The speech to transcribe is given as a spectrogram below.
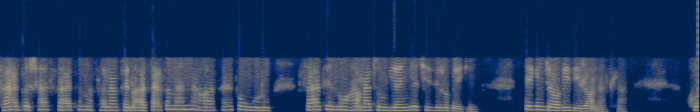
فردا شب ساعت مثلا فلان از طرف من نه از طرف اون گروه ساعت نه همتون بیاین یه چیزی رو بگین. بگین جاوید ایران اصلا. خب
